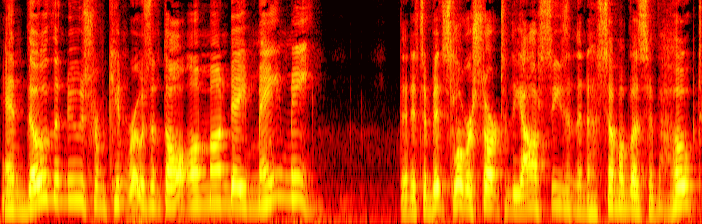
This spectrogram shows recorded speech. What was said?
And though the news from Ken Rosenthal on Monday may mean that it's a bit slower start to the offseason than some of us have hoped,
